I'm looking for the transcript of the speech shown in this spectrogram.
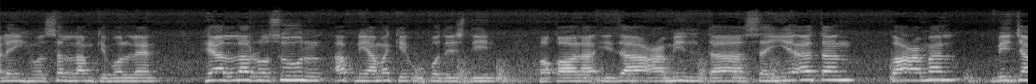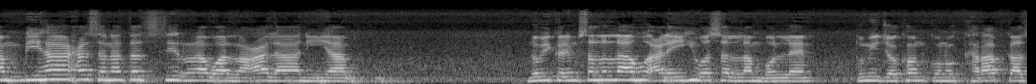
আলহি ওসাল্লামকে বললেন, হে আল্লাহর রসুল, আপনি আমাকে উপদেশ দিন। ফকালা ইজা আমিল তা সৈয়াতান ফামাল বিজাম্বিহা হাসানাতাস সিররা ওয়াল আলানিয়া নবী করিম সাল্লাল্লাহু আলাইহি ওয়াসাল্লাম বললেন তুমি যখন কোনো খারাপ কাজ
